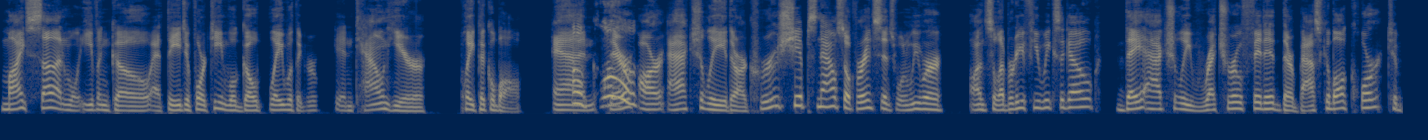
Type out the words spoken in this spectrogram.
my son will even go at the age of 14, will go play with a group in town here, play pickleball. Oh, and oh, cool. there are actually there are cruise ships now. So for instance, when we were on Celebrity a few weeks ago, they actually retrofitted their basketball court to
